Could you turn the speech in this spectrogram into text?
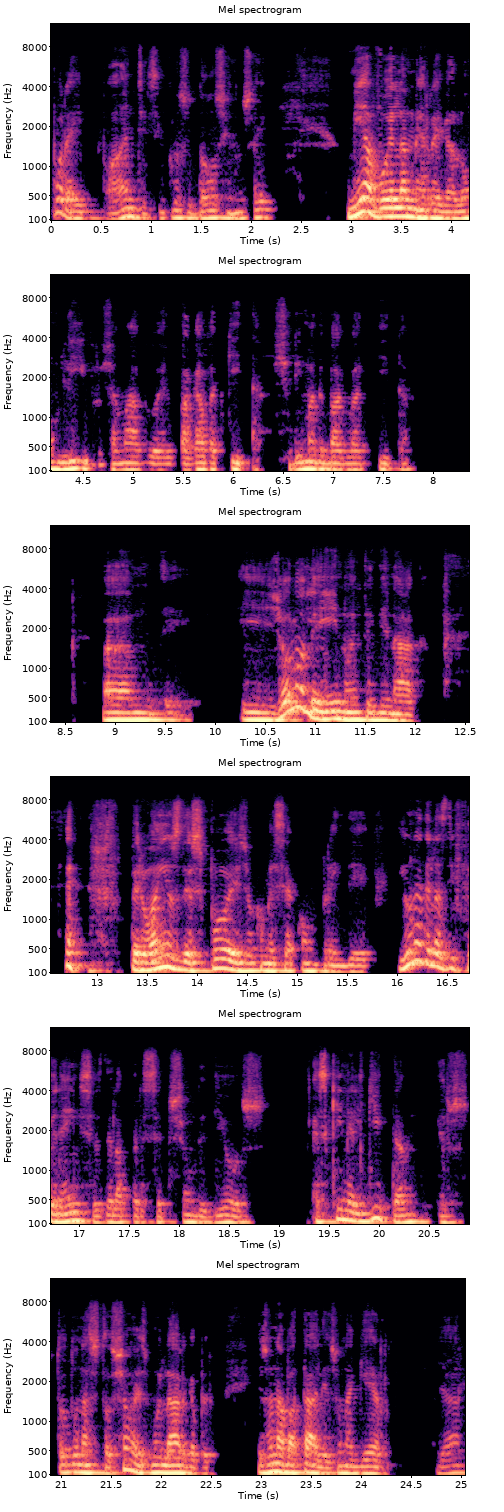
por ahí antes, incluso 12, no sé. Mi abuela me regaló un libro llamado el Bhagavad Gita, Srimad Bhagavad Gita. Y, y yo lo leí, no entendí nada. Pero años después yo comencé a comprender. Y una de las diferencias de la percepción de Dios el Gita es toda una situación, es muy larga, pero es una batalla, es una guerra. ¿ya?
